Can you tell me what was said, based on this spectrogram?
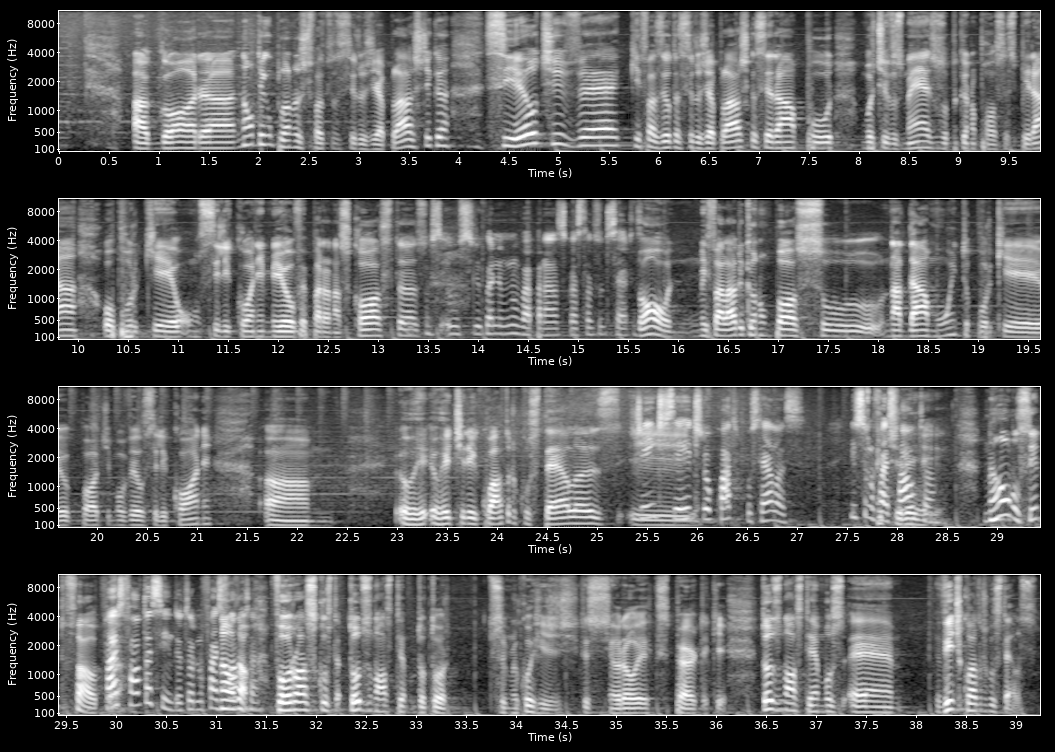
Agora, não tenho planos de fazer cirurgia plástica. Se eu tiver que fazer outra cirurgia plástica, será por motivos médicos, ou porque eu não posso respirar, ou porque um silicone meu foi parar nas costas. O, o silicone não vai parar nas costas, tá tudo certo. Bom, me falaram que eu não posso nadar muito porque pode mover o silicone. Ahn, eu, eu retirei quatro costelas e... Gente, você retirou quatro costelas? Isso não faz Retirei. falta? Não, não sinto falta. Faz falta sim, doutor, não faz não, falta? não. Foram as costelas. Todos nós temos. Doutor, o senhor me corrige, que o senhor é o expert aqui. Todos nós temos é, 24 costelas.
